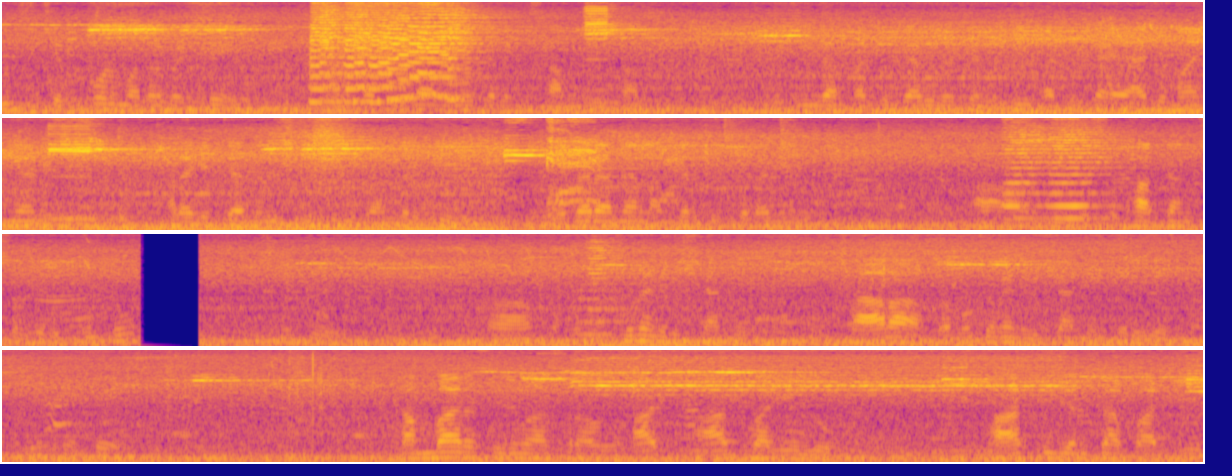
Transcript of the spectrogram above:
గురించి చెప్పుకోవడం మొదలు పెడితే సమయం చాలు ముఖ్యంగా పత్రికా విలేకరులకి పత్రికా యాజమాన్యానికి అలాగే జర్నలిస్టులకి అందరికీ ఉదరాన్ని కూడా నేను శుభాకాంక్షలు తెలుపుకుంటూ ముఖ్యమైన విషయాన్ని చాలా ప్రముఖమైన విషయాన్ని తెలియజేస్తాను. ఏంటంటే కంబార శ్రీనివాసరావు ఆధ్వర్యంలో భారతీయ జనతా పార్టీ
